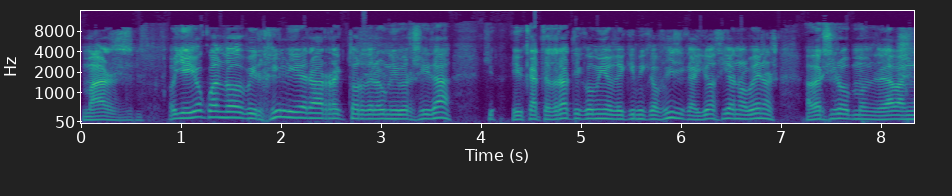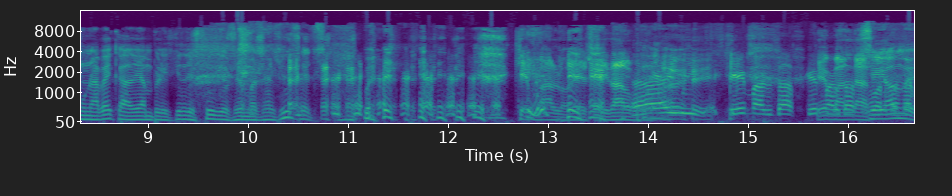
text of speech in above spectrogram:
más... Oye, yo cuando Virgili era rector de la universidad y- catedrático mío de química física, yo hacía novenas a ver si lo, le daban una beca de ampliación de estudios en Massachusetts. Qué malo es, Fidalgo. Ay, qué maldad, qué, Qué maldad. maldad. Sí, hombre.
